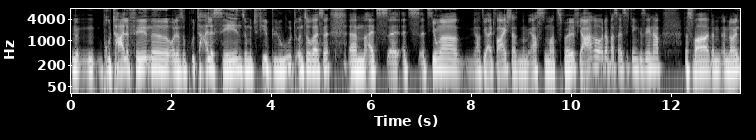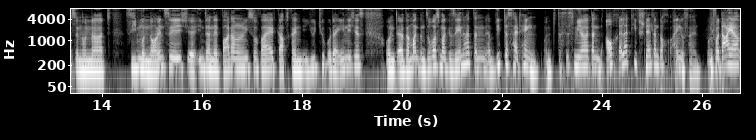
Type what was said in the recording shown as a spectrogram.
brutale Filme oder so brutale Szenen, so mit viel Blut und sowas. Ne? Ähm, als, äh, als, als junger, ja, wie alt war ich da? Beim ersten Mal zwölf Jahre oder was, als ich den gesehen habe. Das war dann 1997. Äh, Internet war da noch nicht so weit, gab es kein YouTube oder ähnliches. Und äh, wenn man dann sowas mal gesehen hat, dann äh, blieb das halt hängen. Und das ist mir dann auch relativ schnell dann doch eingefallen. Und von daher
